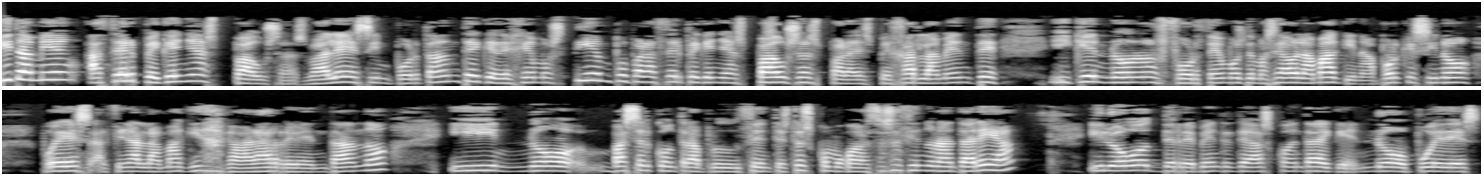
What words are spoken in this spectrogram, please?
Y también hacer pequeñas pausas, ¿vale? Es importante que dejemos tiempo para hacer pequeñas pausas para despejar la mente y que no nos forcemos demasiado la máquina, porque si no, pues al final la máquina acabará reventando y no va a ser contraproducente. Esto es como cuando estás haciendo una tarea y luego de repente te das cuenta de que no puedes,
